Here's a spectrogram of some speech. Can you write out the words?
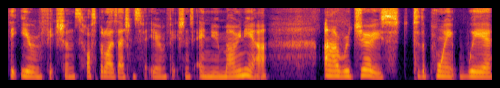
the ear infections, hospitalisations for ear infections and pneumonia are reduced to the point where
